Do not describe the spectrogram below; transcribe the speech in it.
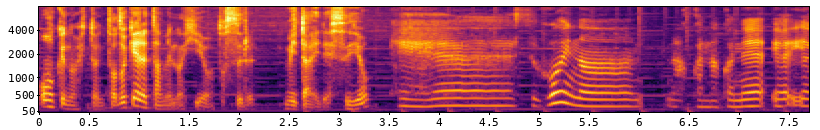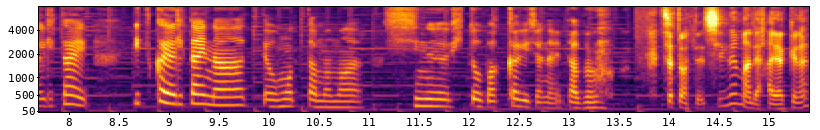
多くの人に届けるための費用とするみたいですよ。へえ、すごいな。なかなかね、や、やりたい。いつかやりたいなーって思ったまま死ぬ人ばっかりじゃない？多分。ちょっと待って、死ぬまで早くない？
